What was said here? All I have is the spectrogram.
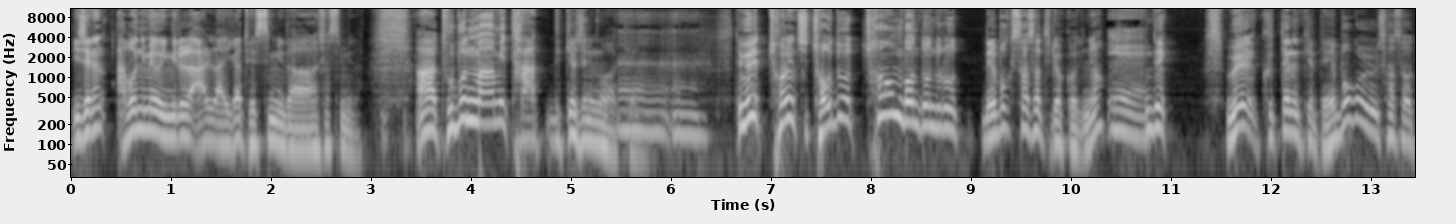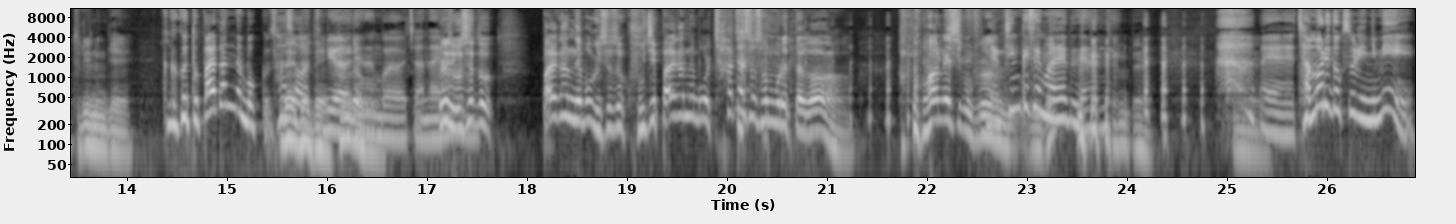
이제는 아버님의 의미를 알 나이가 됐습니다. 하셨습니다. 아, 두 분 마음이 다 느껴지는 것 같아요. 근데 왜 저는 지- 저도 처음 번 돈으로 내복 사서 드렸거든요. 예. 근데 왜 그때는 이렇게 내복을 사서 드리는 게 그것도 빨간 내복 사서 네네네, 드려야 그런다고. 되는 거였잖아요. 그래서 요새도 빨간 내복이 있어서 굳이 빨간 내복을 찾아서 선물했다가 화내시고 그러는 그냥 핑크색만 해도 되는데. 네. 네, 잔머리 독수리님이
